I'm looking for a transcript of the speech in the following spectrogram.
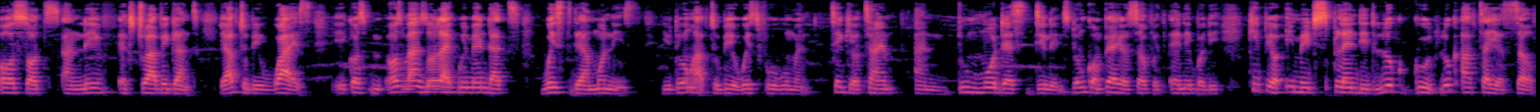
all sorts and live extravagant. You have to be wise because husbands don't like women that waste their monies. You don't have to be a wasteful woman. Take your time and do modest dealings. Don't compare yourself with anybody. Keep your image splendid. Look good. Look after yourself.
